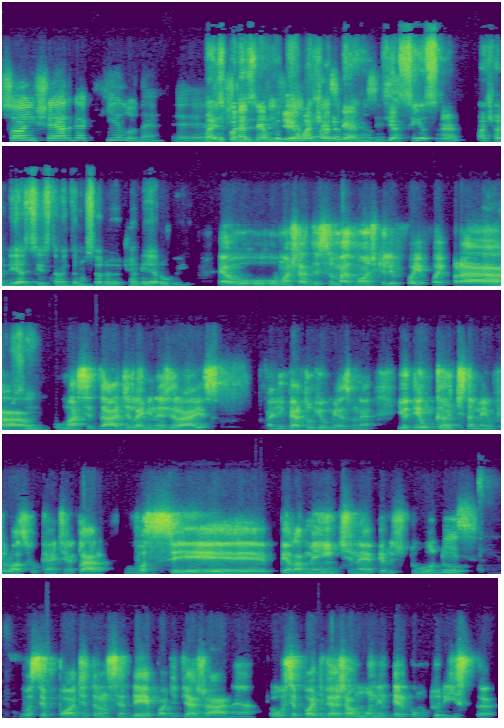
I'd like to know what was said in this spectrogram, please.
só enxerga aquilo, né? É, Mas, por tá exemplo, tem o Machado de, de, Assis, né? Machado de Assis também que não saiu do Rio de Janeiro. E... É, o, o Machado de Assis, mais longe que ele foi, foi para ah, uma cidade lá em Minas Gerais, ali perto do Rio mesmo, né? E tem o Kant também, o filósofo Kant, né? Claro, você, pela mente, né, pelo estudo... Isso você pode transcender, pode viajar, né? Ou você pode viajar o mundo inteiro como turista.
